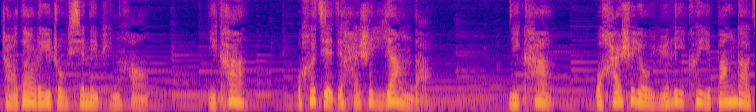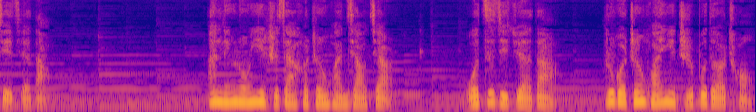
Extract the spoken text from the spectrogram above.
找到了一种心理平衡。你看，我和姐姐还是一样的。你看，我还是有余力可以帮到姐姐的。安陵容一直在和甄嬛较劲儿。我自己觉得，如果甄嬛一直不得宠，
